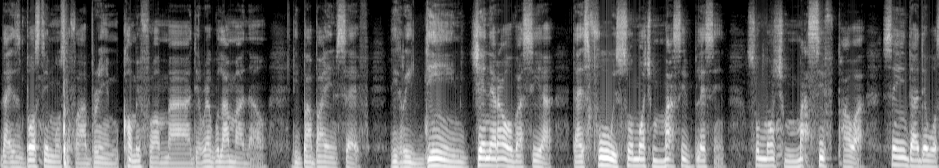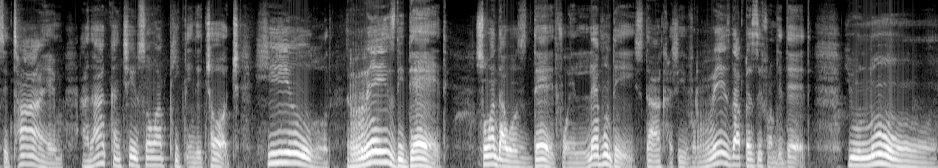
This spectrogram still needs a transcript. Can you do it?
that is busting most of our brain coming from uh, the regular man now, the Baba himself, the redeemed general overseer that is full with so much massive blessing, so much massive power saying that there was a time an handkerchief someone picked in the church healed, raised the dead. Someone that was dead for 11 days, that handkerchief raised that person from the dead. You know,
